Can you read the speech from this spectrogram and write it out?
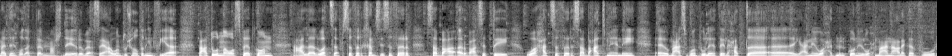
ما تاخذ أكثر من 10 دقائق ربع ساعة وأنتم شاطرين فيها. بعتوا لنا وصفاتكم على الواتساب 050 746 1078 آه، مع اسمكم ثلاثي لحتى آه، يعني واحد منكم يروح معنا على كارفور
